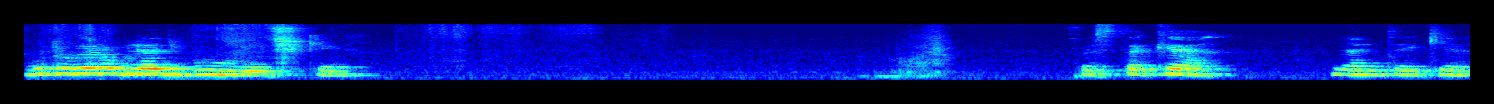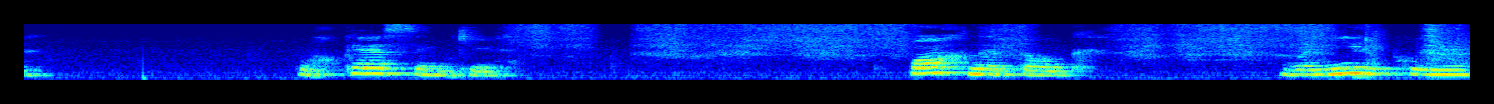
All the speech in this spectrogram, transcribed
буду виробляти булочки. Ось таке, гляньте, яке пухкесеньке. Пахне так ванількою.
